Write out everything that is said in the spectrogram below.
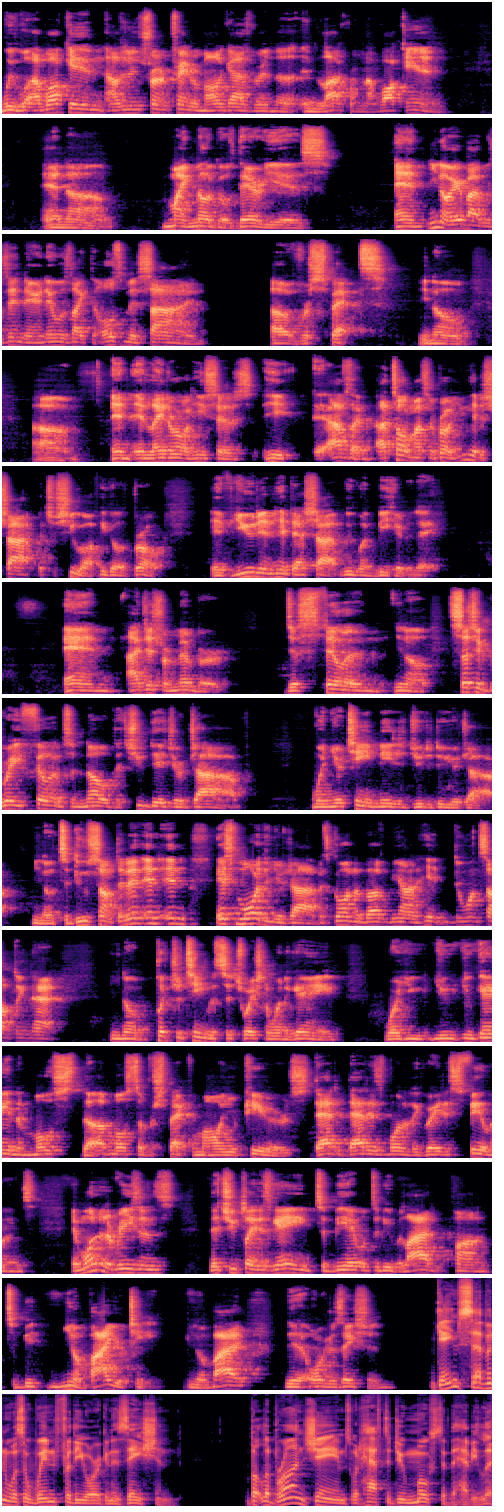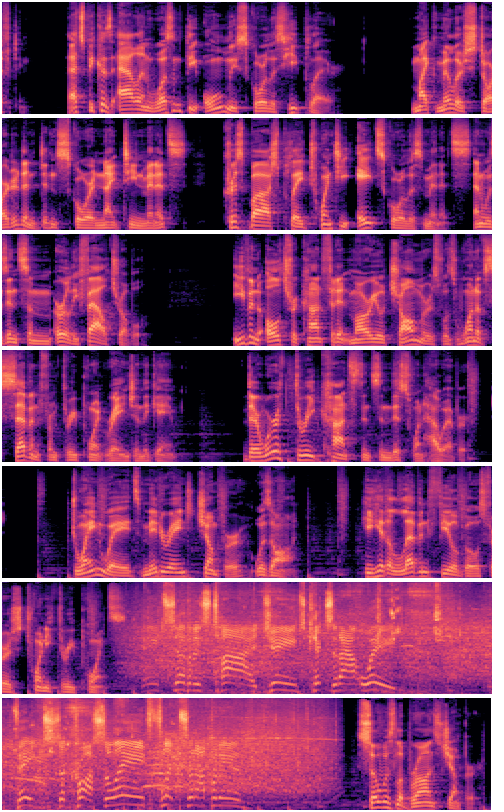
we I walk in. I was in the tra- training room. All the guys were in the in the locker room. And I walk in, and um, Mike Miller goes, "There he is," and you know everybody was in there, and it was like the ultimate sign of respect. You know, um, and and later on he says he. I was like, I told him, I said, bro, you hit a shot with your shoe off. He goes, bro, if you didn't hit that shot, we wouldn't be here today. And I just remember just feeling, you know, such a great feeling to know that you did your job when your team needed you to do your job, you know, to do something. And, and, and it's more than your job. It's going above and beyond hitting, doing something that, you know, put your team in a situation to win a game where you you you gain the most the utmost of respect from all your peers. That that is one of the greatest feelings. And one of the reasons that you play this game to be able to be relied upon to be, you know, by your team, you know, by the organization. Game seven was a win for the organization, but LeBron James would have to do most of the heavy lifting. That's because Allen wasn't the only scoreless Heat player. Mike Miller started and didn't score in 19 minutes. Chris Bosh played 28 scoreless minutes and was in some early foul trouble. Even ultra confident Mario Chalmers was one of seven from three point range in the game. There were three constants in this one, however. Dwyane Wade's mid range jumper was on. He hit 11 field goals for his 23 points. Game seven is tied. James kicks it out. Wade fakes across the lane, flips it up and in. So was LeBron's jumper.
